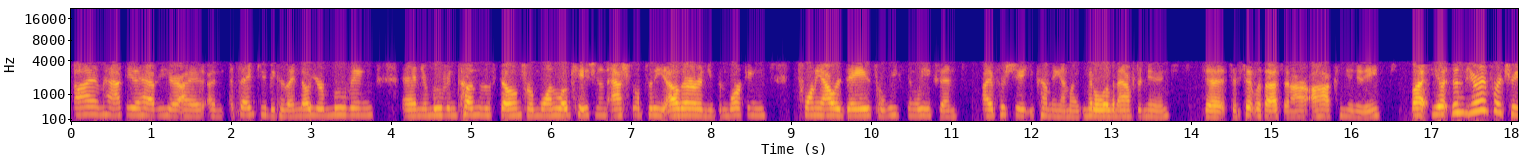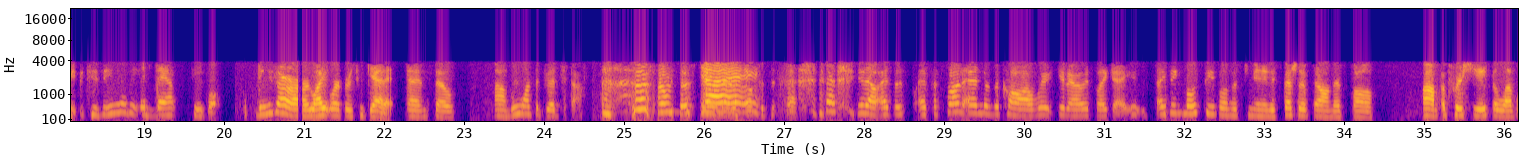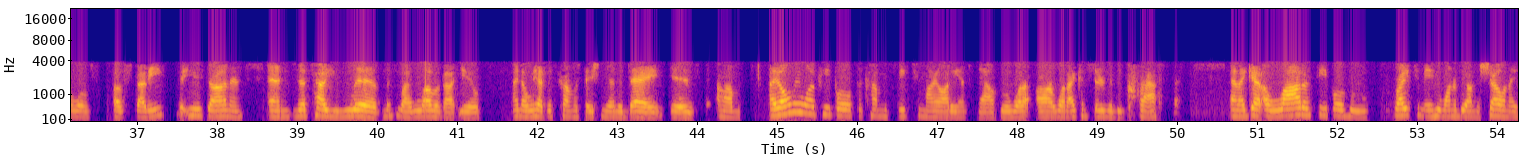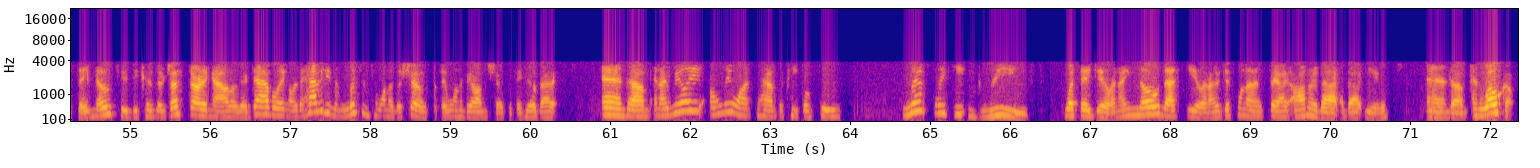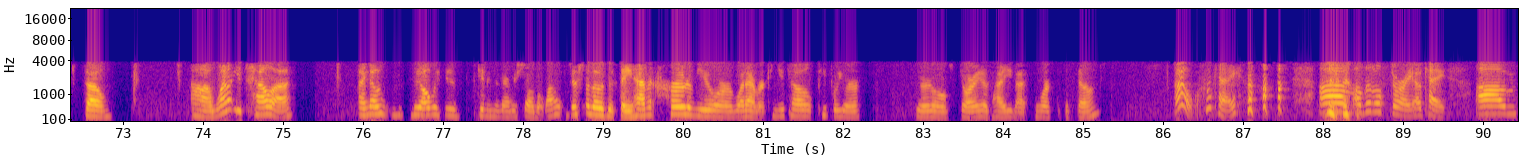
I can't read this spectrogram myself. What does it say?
I am happy to have you here. I, I thank you because I know you're moving and you're moving tons of stones from one location in Asheville to the other, and you've been working 20-hour days for weeks and weeks. And I appreciate you coming in the middle of an afternoon to to sit with us in our AHA community. But you're, this, you're in for a treat because these are the advanced people. These are our light workers who get it, and so um, we want the good stuff. Yay! you know, at the at the front end of the call, we you know, it's like a, I think most people in this community, especially if they're on this call, um, appreciate the level of of study that you've done and and just how you live. This is what I love about you. I know we had this conversation the other day. Is um, I only want people to come and speak to my audience now who are what, are what I consider to be craftsmen. And I get a lot of people who write to me who want to be on the show and I say no to because they're just starting out or they're dabbling or they haven't even listened to one of the shows but they want to be on the show because they hear about it. And um, and I really only want to have the people who live, sleep, eat, and breathe what they do. And I know that's you. And I just want to say I honor that about you, and um, and welcome. So uh, why don't you tell us? I know we always do beginning of every show, but why don't, just for those that they haven't heard of you or whatever, can you tell people your your little story of how you got to work with the Stones? Oh, okay. um, a little story. Okay. Um,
